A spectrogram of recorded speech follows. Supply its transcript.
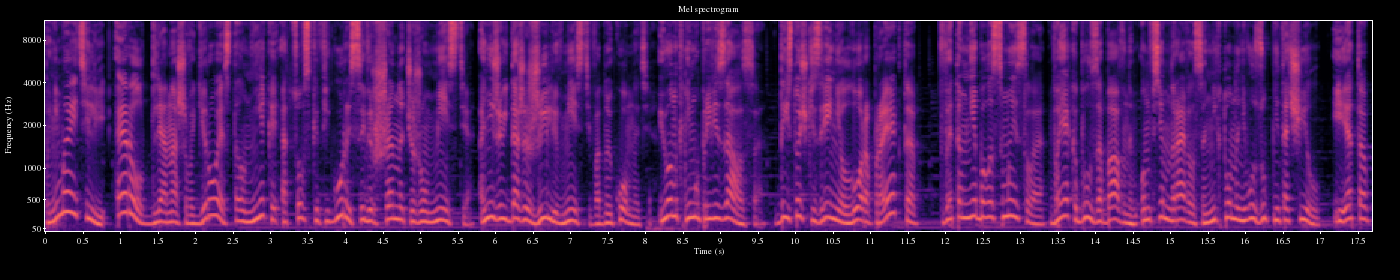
Понимаете ли, Эрл для нашего героя стал некой отцовской фигурой в совершенно чужом месте. Они же ведь даже жили вместе в одной комнате. И он к нему привязался. Да и с точки зрения лора проекта, в этом не было смысла. Вояка был забавным, он всем нравился, никто на него зуб не точил. И это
